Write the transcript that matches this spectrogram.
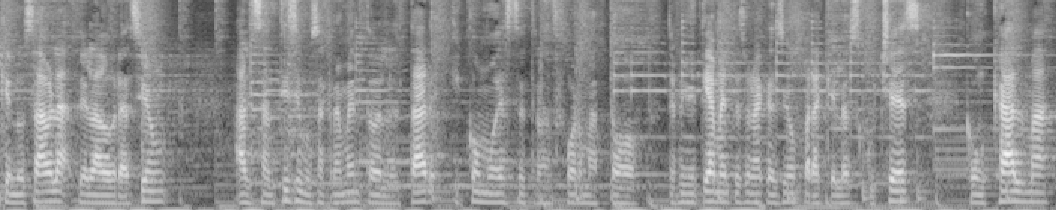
que nos habla de la adoración al Santísimo Sacramento del altar y cómo este transforma todo. Definitivamente es una canción para que la escuches con calma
